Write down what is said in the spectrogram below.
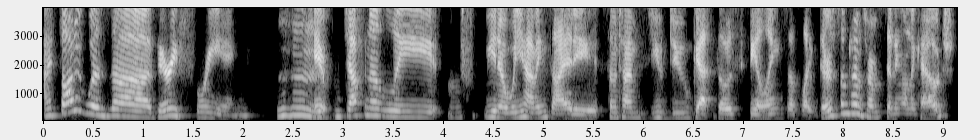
i thought it was uh very freeing Mm-hmm. it definitely you know when you have anxiety sometimes you do get those feelings of like there's sometimes where i'm sitting on the couch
